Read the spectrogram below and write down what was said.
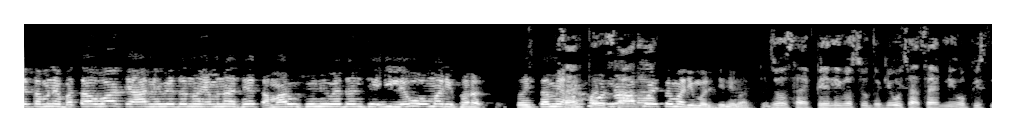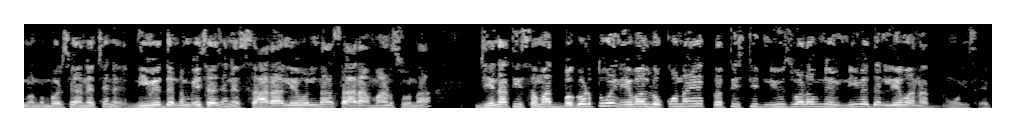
એ તમને બતાવવા કે આ નિવેદનો એમના છે તમારું શું નિવેદન છે એ લેવું અમારી ફરજ છે. તો તમે આપો ના આપો એ તમારી મરજીની વાત છે. જો સાહેબ પહેલી વસ્તુ તો કેવું છે સાહેબની ઓફિસ નો નંબર છે અને છે ને નિવેદન હંમેશા છે ને સારા લેવલના સારા માણસોના જેનાથી સમાજ બગડતું હોય ને એવા લોકોના એક પ્રતિષ્ઠિત ન્યૂઝ વાળાઓને નિવેદન લેવાના જ હોય સાહેબ.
